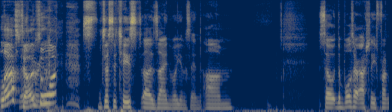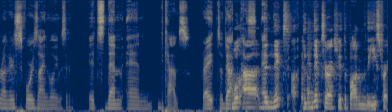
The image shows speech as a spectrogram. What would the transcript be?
last time. So what? just to chase uh, Zion Williamson. Um, so the Bulls are actually front runners for Zion Williamson. It's them and the Cavs, right? So that Well, uh, the and Knicks. uh, The Knicks are actually at the bottom of the East right.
